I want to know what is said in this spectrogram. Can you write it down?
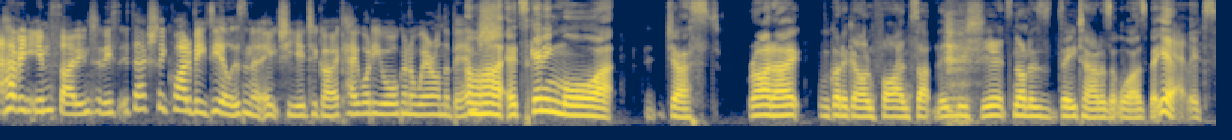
having insight into this, it's actually quite a big deal, isn't it, each year to go, okay, what are you all going to wear on the bench? Uh, it's getting more just righto. We've got to go and find something this year. It's not as detailed as it was, but yeah, it's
